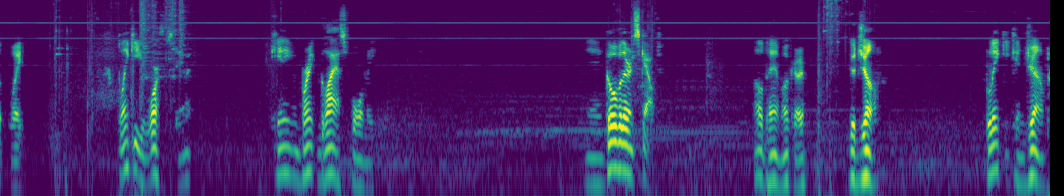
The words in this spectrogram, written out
Oh, wait. Blinky, you're worthless, damn it. Can't even break glass for me. And go over there and scout. Oh, damn, okay. Good jump. Blinky can jump.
